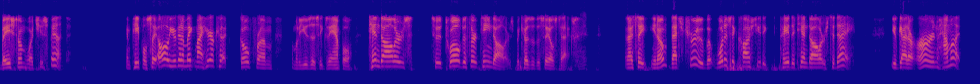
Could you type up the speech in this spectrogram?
based on what you spent. And people say, oh, you're going to make my haircut go from, I'm going to use this example, $10 to 12 to $13 because of the sales tax. And I say, you know, that's true, but what does it cost you to pay the $10 today? You've got to earn how much?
